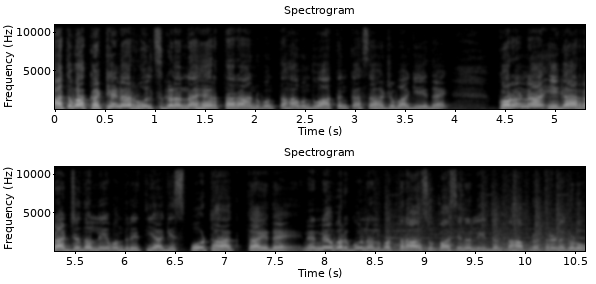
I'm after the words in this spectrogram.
ಅಥವಾ ಕಠಿಣ ರೂಲ್ಸ್ಗಳನ್ನು ಹೇರ್ತಾರಾ ಅನ್ನುವಂತಹ ಒಂದು ಆತಂಕ ಸಹಜವಾಗಿ ಇದೆ. ಕೊರೋನಾ ಈಗ ರಾಜ್ಯದಲ್ಲಿ ಒಂದು ರೀತಿಯಾಗಿ ಸ್ಫೋಟ ಆಗ್ತಾ ಇದೆ. ನಿನ್ನೆವರೆಗೂ ನಲವತ್ತರ ಆಸುಪಾಸಿನಲ್ಲಿ ಇದ್ದಂತಹ ಪ್ರಕರಣಗಳು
